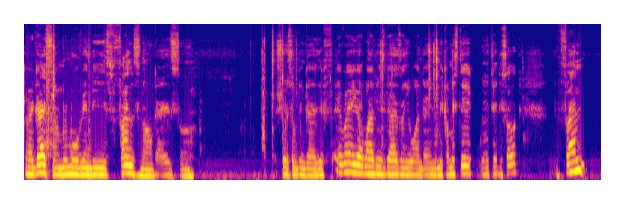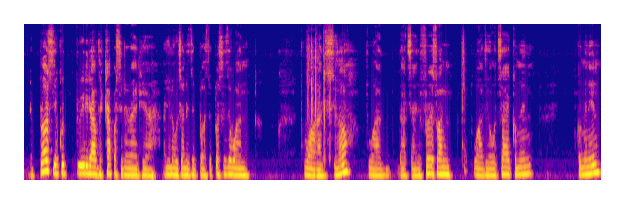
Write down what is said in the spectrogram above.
Alright guys, so I'm removing these fans now guys. So show something guys. If ever you have one of these guys and you wonder and you make a mistake when you take this out, the fan, the plus you could really have the capacitor right here. And you know which one is the plus. The plus is the one towards, you know, toward that side. The first one towards the outside coming coming in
